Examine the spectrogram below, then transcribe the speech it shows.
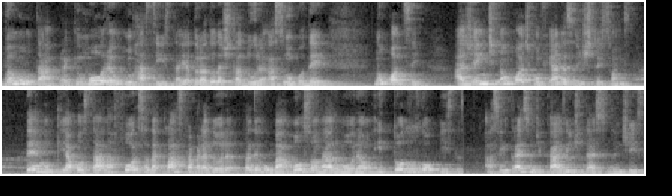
vamos lutar para que um Mourão, um racista e adorador da ditadura assuma o poder? Não pode ser. A gente não pode confiar nessas instituições. Temos que apostar na força da classe trabalhadora para derrubar Bolsonaro, Mourão e todos os golpistas. As centrais sindicais e entidades estudantis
